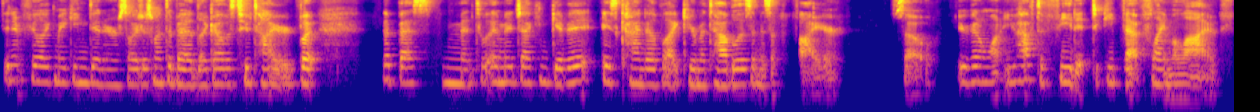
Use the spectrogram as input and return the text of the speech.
didn't feel like making dinner, so I just went to bed like I was too tired. But the best mental image I can give it is kind of like your metabolism is a fire. So you're gonna want you have to feed it to keep that flame alive.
